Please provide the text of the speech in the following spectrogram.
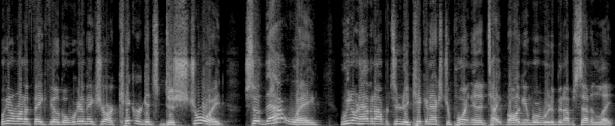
We're going to run a fake field goal. We're going to make sure our kicker gets destroyed. So that way, we don't have an opportunity to kick an extra point in a tight ball game where we would have been up seven late.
